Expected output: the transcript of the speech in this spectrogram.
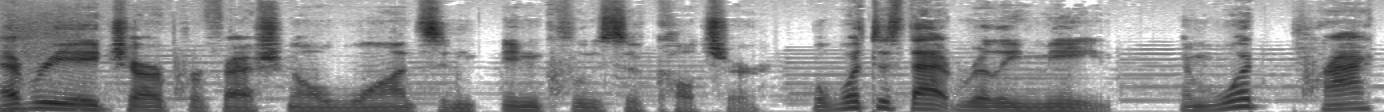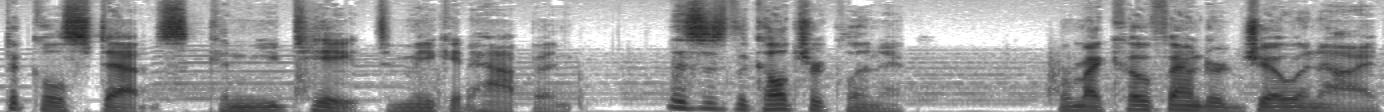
Every HR professional wants an inclusive culture, but what does that really mean? And what practical steps can you take to make it happen? This is the Culture Clinic, where my co founder Joe and I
